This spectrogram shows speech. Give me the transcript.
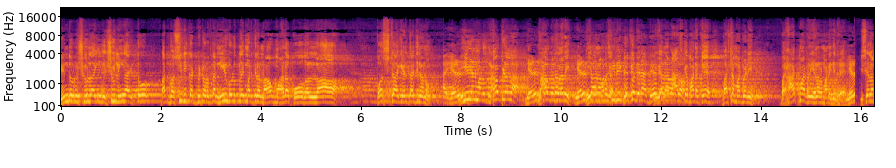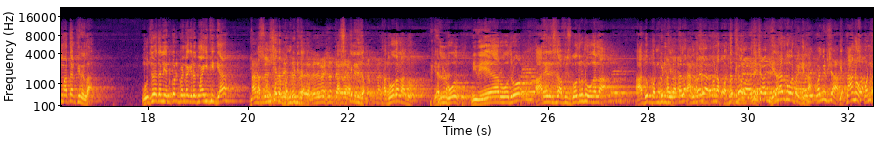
ಹಿಂದೂರು ಶಿವಲಿಂಗ ಶಿವಲಿಂಗ ಆಯಿತು ಅದು ಮಸೀದಿ ಕಟ್ಬಿಟ್ಟವ್ರು ಅಂತ ನೀವುಗಳು ಕ್ಲೈಮ್ ಮಾಡ್ತೀರ? ನಾವು ಮಾಡಕ್ ಹೋಗಲ್ಲ. ಫಸ್ಟ್ ಆಗಿ ಹೇಳ್ತಾ ಇದ್ದೀನಿ ನಾನು. ನೀವೇನ್ ಮಾಡೋದು? ನಾವು ಬಿಡಲ್ಲ. ಎರಡು ನಾವು ಸಾವಿರ ಬಿಡಲ್ಲ ರೀ. ಎರಡು ನೀವೇನ್ ಸಾವಿರ ಮಾಡ್ತೀರ? ಮಸೀದಿ ಕೂತ್ಕೊಳ್ಳಿ. ಕಟ್ಟಿದ್ದೀರಾ, ದೇವಸ್ಥಾನ ನೀವೆಲ್ಲ ಅವ್ರದ್ದು. ನಾಚಿಕೆ ಮಾಡಕ್ಕೆ ಭಾಷಣ ಮಾಡಬೇಡಿ. ಬೈ ಹಾಟ್ ಮಾಡ್ರಿ ಏನಾರು ಮಾಡಂಗಿದ್ರೆ. ಇಷ್ಟೆಲ್ಲ ಮಾತಾಡ್ತಿರಲ್ಲ? ಮುದ್ರದಲ್ಲಿ ಬಂದಾಗ ಆಗಿರೋದು ಮಾಹಿತಿ ಇದೆಯಾ? ಅದು ಹೋಗಲ್ಲ ಅದು. ಎಲ್ಲಿ ಹೋ ನೀವು ಯಾರು ಹೋದ್ರು ಆರ್ ಎಸ್ ಎಸ್ ಆಫೀಸ್ಗೆ ಹೋದ್ರು ಹೋಗಲ್ಲ. ಅದು ಬಂದ್ಬಿಟ್ಟಿದೆ. ಪದ್ಧತಿ. ಎಲ್ಲರಿಗೂ ಬರ್ಬೇಕಿಲ್ಲ. ಒಂದ್- ಒಂದ್ ನಿಮಿಷ. ನಾನು ಒಂದ್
